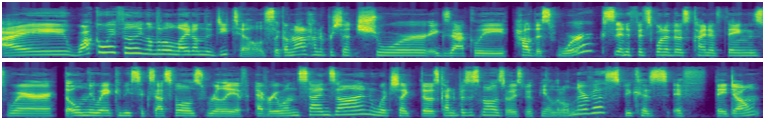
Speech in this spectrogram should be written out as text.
I walk away feeling a little light on the details. Like, I'm not 100% sure exactly how this works. And if it's one of those kind of things where the only way it can be successful is really if everyone signs on, which, like, those kind of business models always make me a little nervous because if they don't,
